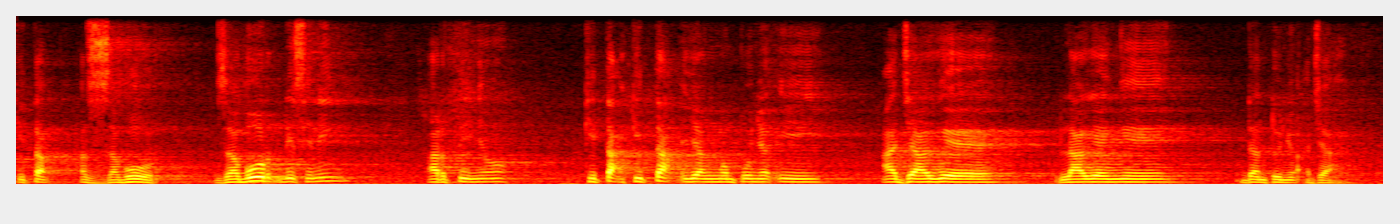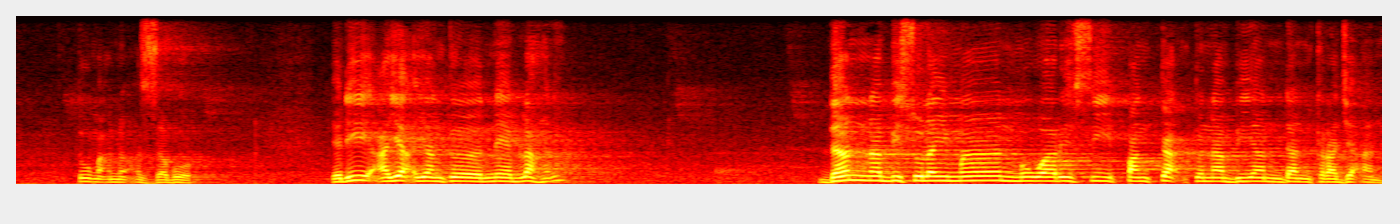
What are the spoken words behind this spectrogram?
kitab Az-Zabur. Zabur di sini artinya kitab-kitab yang mempunyai ajaran, larangan dan tunjuk ajar. Itu makna Az-Zabur. Jadi ayat yang ke-16 ni dan Nabi Sulaiman mewarisi pangkat kenabian dan kerajaan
